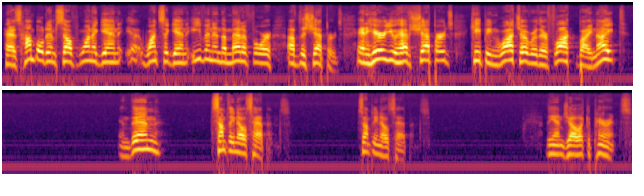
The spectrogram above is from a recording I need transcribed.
has humbled himself one again, once again, even in the metaphor of the shepherds. And here you have shepherds keeping watch over their flock by night. And then something else happens. Something else happens. The angelic appearance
